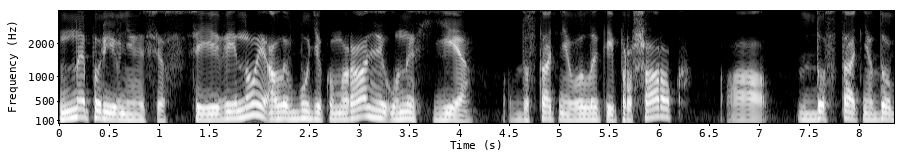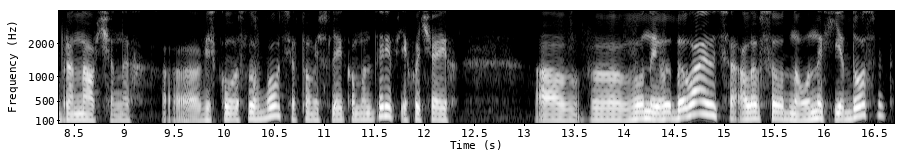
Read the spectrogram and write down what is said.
не порівнюється з цією війною, але в будь-якому разі у них є достатньо великий прошарок, достатньо добре навчених е, військовослужбовців, в тому числі і командирів, і хоча їх вони вибиваються, але все одно у них є досвід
